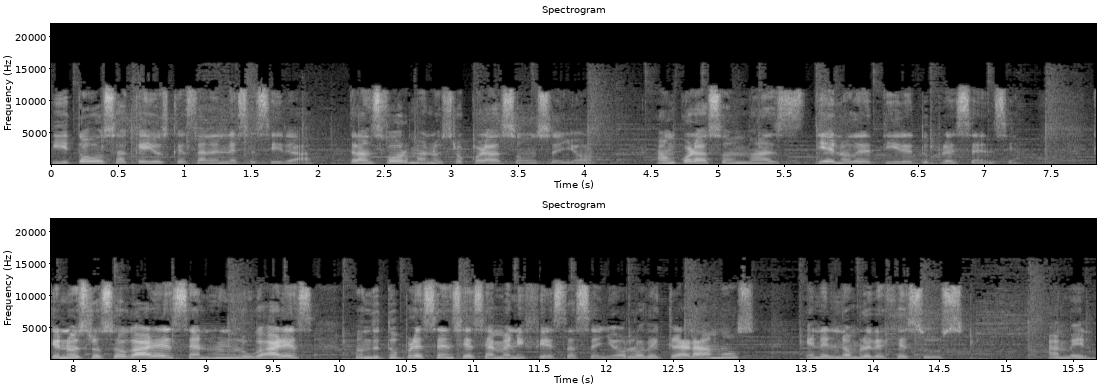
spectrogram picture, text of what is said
y todos aquellos que están en necesidad. Transforma nuestro corazón, Señor, a un corazón más lleno de ti, de tu presencia. Que nuestros hogares sean lugares donde tu presencia sea manifiesta, Señor. Lo declaramos en el nombre de Jesús. Amén.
